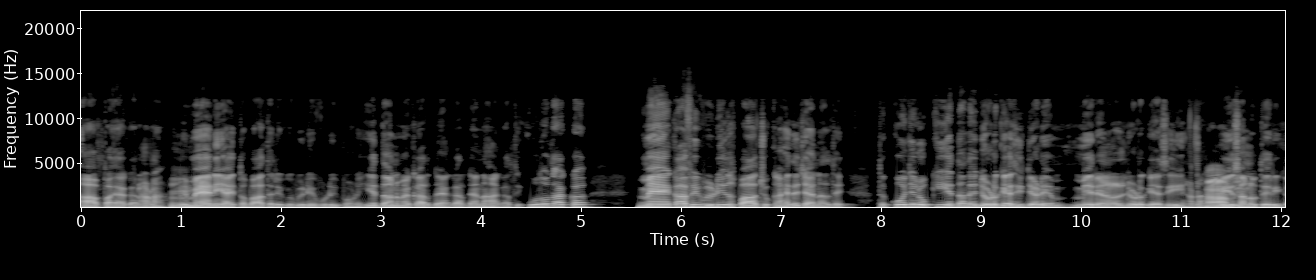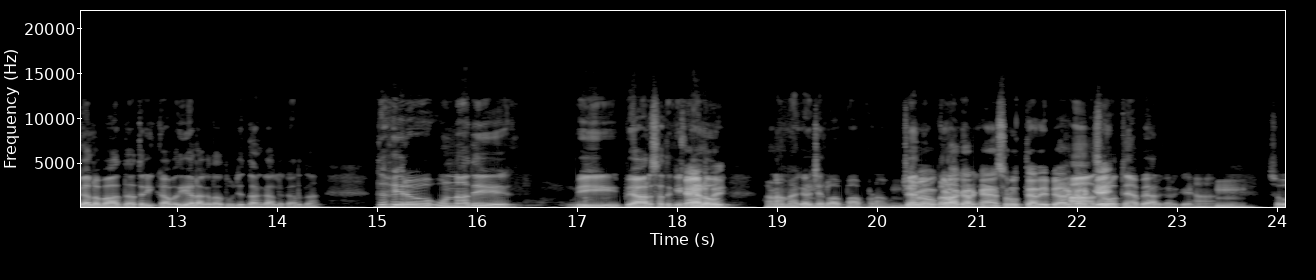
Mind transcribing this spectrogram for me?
ਆਪ ਪਾਇਆ ਕਰ ਹਨਾ? ਵੀ। ਮੈਂ ਨਹੀਂ ਅੱਜ ਤੋਂ ਬਾਅਦ ਤੇਰੇ ਕੋਈ ਵੀਡੀਓ ਬੁੜੀ ਪਾਉਣੀ। ਇਦਾਂ ਨੂੰ ਮੈਂ ਕਰਦਿਆਂ ਕਰਦਿਆਂ ਨਾ ਕਰਤੀ। ਉਦੋਂ ਤੱਕ ਮੈਂ ਕਾਫੀ ਵੀਡੀਓਜ਼ ਪਾ ਚੁੱਕਾ ਇਹਦੇ ਚੈਨਲ ਤੇ। ਤੇ ਕੁਝ ਲੋਕੀ ਇਦਾਂ ਦੇ ਜੁੜ ਗਏ ਸੀ ਜਿਹੜੇ ਮੇਰੇ ਨਾਲ ਜੁੜ ਗਏ ਸੀ ਹਨਾ? ਹਾਂ ਵੀ। ਸਾਨੂੰ ਤੇਰੀ ਗੱਲਬਾਤ ਦਾ ਤਰੀਕਾ ਵਧੀਆ ਲੱਗਦਾ ਤੂੰ ਜਿੱਦਾਂ ਗੱਲ ਕਰਦਾ। ਤੇ ਫਿਰ ਉਹਨਾਂ ਦੇ ਵੀ ਪਿਆਰ ਸਦਕੇ ਕਹਿ ਦੇ। ਹਨਾ? ਮੈਂ ਕਿਹਾ ਹੂੰ। ਚਲੋ ਆਪਾਂ ਆਪਣਾ ਜਿਵੇਂ ਉਹ ਲੈਂਦੇ ਹਾਂ। ਕਹਿੰਦੇ ਸਰੋਤਿਆਂ ਦੇ ਪਿਆਰ ਹਾਂ ਕਰਕੇ। ਸਰੋਤਿਆਂ ਪਿਆਰ ਕਰਕੇ ਹਾਂ। ਹੂੰ ਸੋ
